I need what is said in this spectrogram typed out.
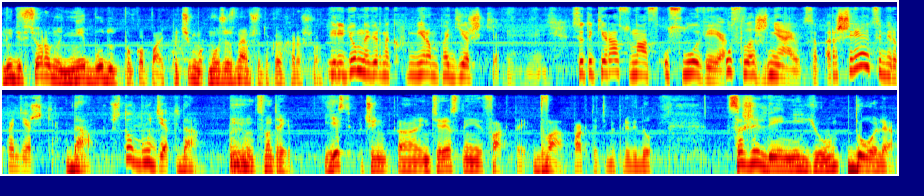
люди все равно не будут покупать. Почему? Мы уже знаем, что такое хорошо. Перейдем, наверное, к мерам поддержки. Все-таки раз у нас условия усложняются, расширяются меры поддержки. Да, Что будет? да. Смотри, есть очень э, интересные факты. Два факта тебе приведу. К сожалению, доля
